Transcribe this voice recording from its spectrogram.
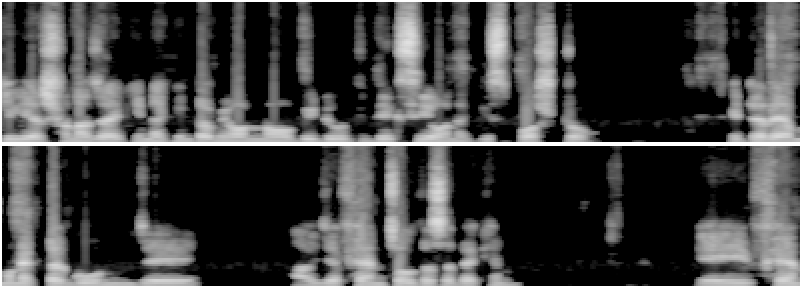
ক্লিয়ার শোনা যায় কিনা, কিন্তু আমি অন্য ভিডিওতে দেখছি অনেক স্পষ্ট। এটার এমন একটা গুণ যে ওই যে ফ্যান চলতেছে দেখেন। এই ফ্যান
